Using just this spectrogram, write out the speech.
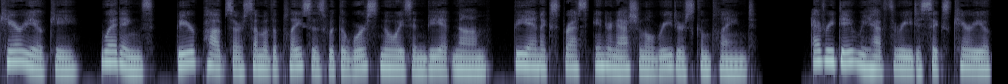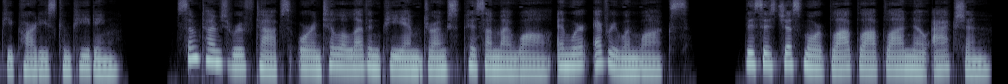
Karaoke, weddings, beer pubs are some of the places with the worst noise in Vietnam, VN Express international readers complained. Every day we have 3 to 6 karaoke parties competing. Sometimes rooftops or until 11 p.m. drunks piss on my wall and where everyone walks. This is just more blah blah blah, no action.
